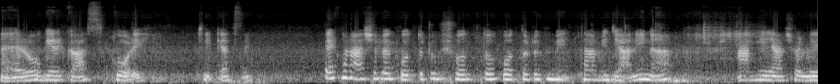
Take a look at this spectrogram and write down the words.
হ্যাঁ, রোগের কাজ করে। ঠিক আছে? এখন আসলে কতটুকু সত্য, কতটুকু মিথ্যা আমি জানি না। আমি আসলে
